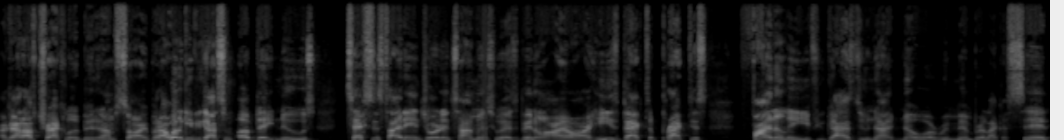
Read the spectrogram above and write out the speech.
I got off track a little bit, and I'm sorry, but I want to give you guys some update news. Texas tight end Jordan Thomas, who has been on IR, he's back to practice finally, if you guys do not know or remember, like I said,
